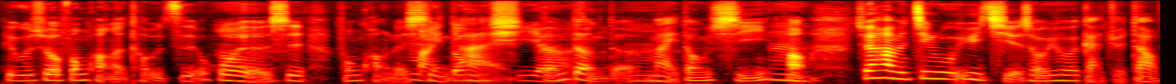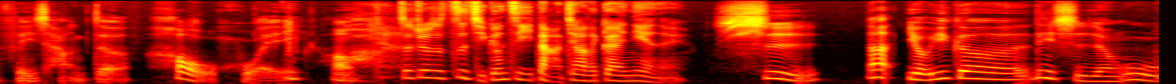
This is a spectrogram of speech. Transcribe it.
比如说疯狂的投资，或者是疯狂的性爱等等的买东西，好，所以他们进入预期的时候，又会感觉到非常的后悔。哇，这就是自己跟自己打架的概念哎。是，那有一个历史人物，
